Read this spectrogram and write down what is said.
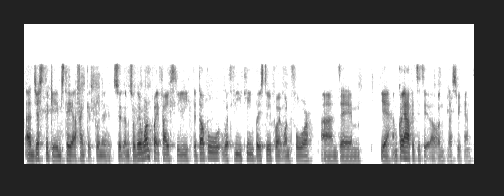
and just the game state, I think it's going to suit them. So they're 1.53. The double with Viking plays 2.14, and um, yeah, I'm quite happy to take that one this weekend.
